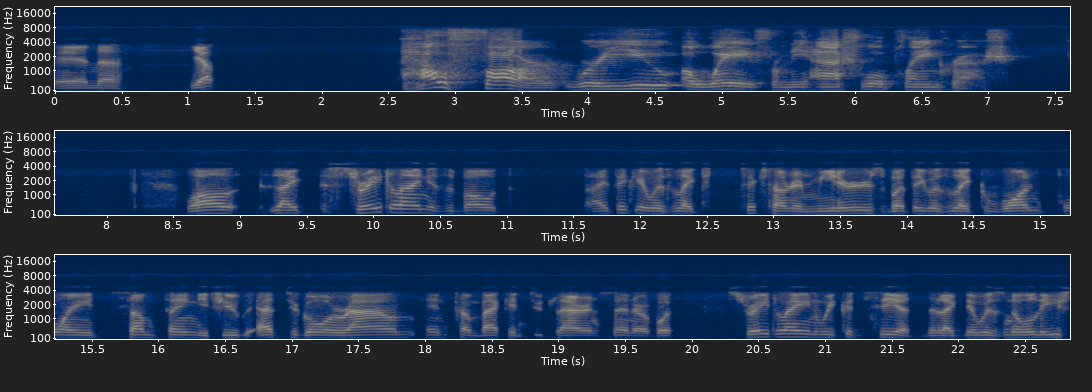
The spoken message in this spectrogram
And uh yep how far were you away from the actual plane crash? Well, like straight line is about, I think it was like 600 meters, but it was like one point something if you had to go around and come back into Clarence Center. But straight lane, we could see it. Like there was no leaves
